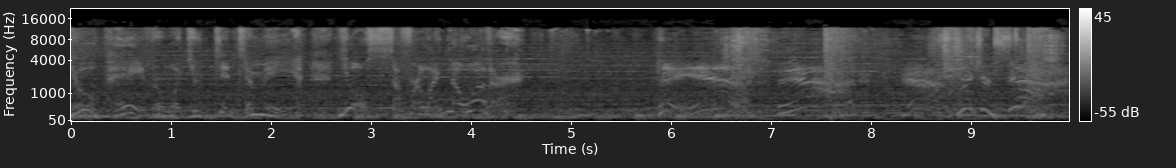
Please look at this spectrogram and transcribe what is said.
You'll pay for what you did to me. You'll suffer like no other. Richard, stop!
